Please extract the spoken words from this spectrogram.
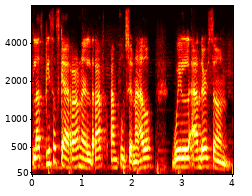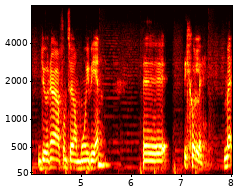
las piezas que agarraron en el draft han funcionado. Will Anderson Jr. ha funcionado muy bien. Eh, híjole, me,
